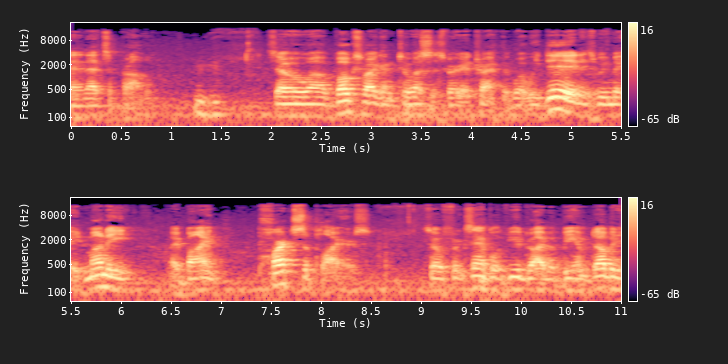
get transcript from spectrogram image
and that's a problem. So uh, Volkswagen to us is very attractive. What we did is we made money by buying part suppliers. So, for example, if you drive a BMW,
